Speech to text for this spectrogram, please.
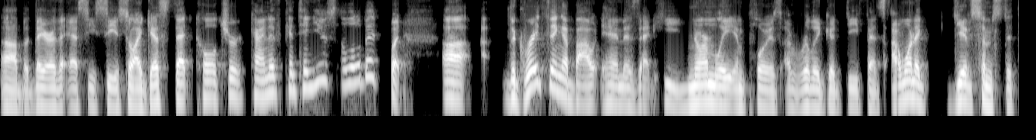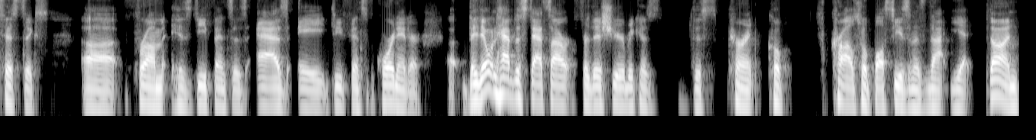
uh, but they are the SEC. So I guess that culture kind of continues a little bit. But uh, the great thing about him is that he normally employs a really good defense. I want to give some statistics uh, from his defenses as a defensive coordinator. Uh, they don't have the stats out for this year because this current co- college football season is not yet done.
